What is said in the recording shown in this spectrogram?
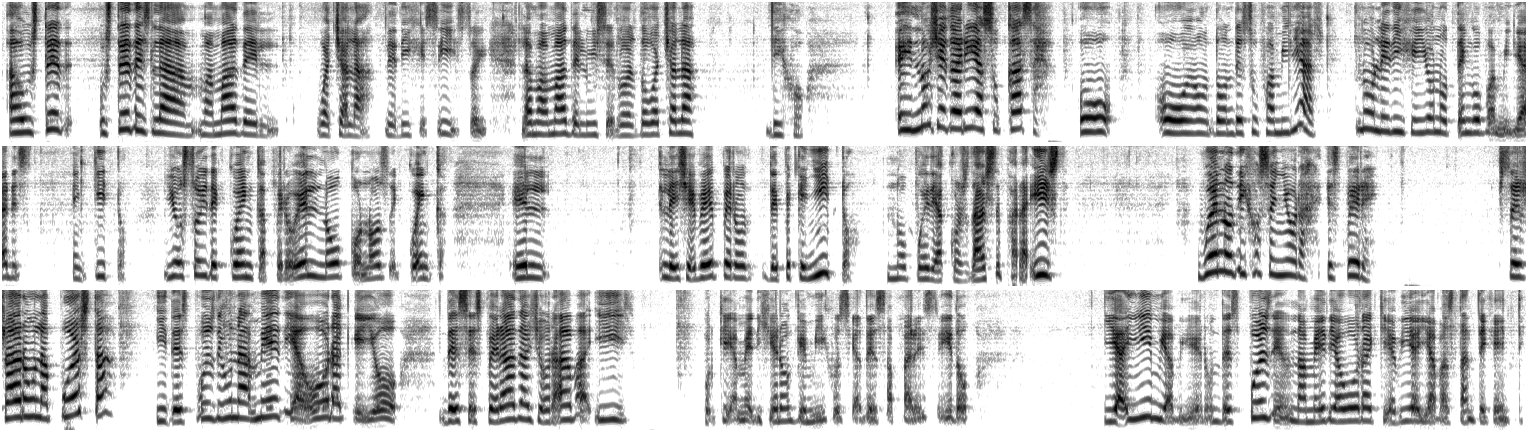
a usted, usted es la mamá del Huachalá. Le dije, sí, soy la mamá de Luis Eduardo Huachalá. Dijo, "Eh, ¿no llegaría a su casa o, o donde su familiar? No, le dije, yo no tengo familiares en Quito. Yo soy de Cuenca, pero él no conoce Cuenca. Él le llevé, pero de pequeñito, no puede acordarse para irse. Bueno, dijo señora, espere. Cerraron la puerta y después de una media hora que yo desesperada lloraba y porque ya me dijeron que mi hijo se ha desaparecido. Y ahí me abrieron, después de una media hora que había ya bastante gente.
